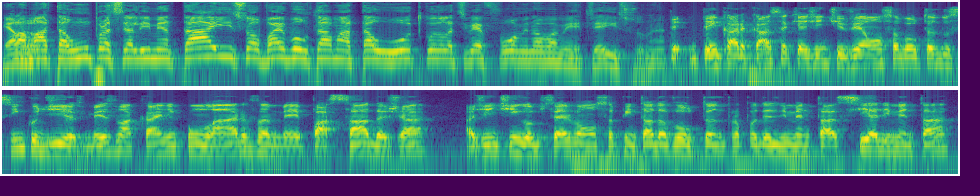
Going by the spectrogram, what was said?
Ela não. mata um para se alimentar e só vai voltar a matar o outro quando ela tiver fome novamente. É isso, né? Tem, tem carcaça que a gente vê a onça voltando cinco dias, mesmo a carne com larva né, passada já. A gente observa a onça pintada voltando para poder alimentar, se alimentar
